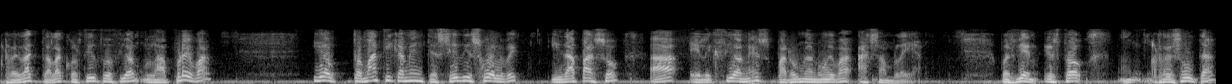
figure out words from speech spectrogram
redacta la Constitución, la aprueba y automáticamente se disuelve y da paso a elecciones para una nueva asamblea. Pues bien, esto mm, resulta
